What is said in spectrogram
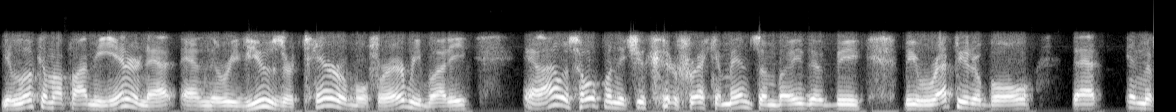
You look them up on the internet, and the reviews are terrible for everybody. And I was hoping that you could recommend somebody that be be reputable that in the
